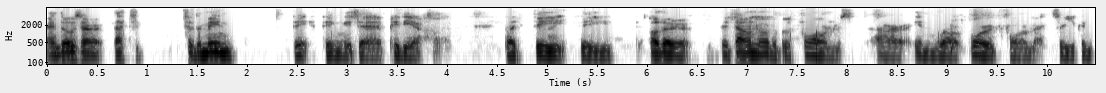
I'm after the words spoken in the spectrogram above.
and those are that's so the main th- thing is a PDF, but the the other the downloadable forms are in Word format, so you can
